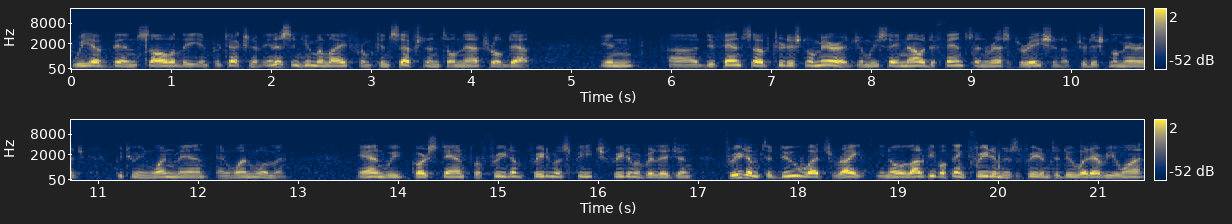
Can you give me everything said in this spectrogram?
We have been solidly in protection of innocent human life from conception until natural death, in uh, defense of traditional marriage, and we say now defense and restoration of traditional marriage between one man and one woman. And we, of course, stand for freedom, freedom of speech, freedom of religion, freedom to do what's right. You know, a lot of people think freedom is the freedom to do whatever you want.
